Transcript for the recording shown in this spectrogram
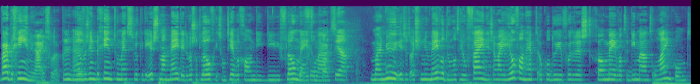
waar begin je nu eigenlijk? Mhm. En dat was in het begin, toen mensen natuurlijk de eerste maand meededen, was dat logisch. Want die hebben gewoon die, die, die flow meegemaakt. Ja. Maar nu is het als je nu mee wilt doen, wat heel fijn is en waar je heel van hebt, ook al doe je voor de rest gewoon mee wat er die maand online komt.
